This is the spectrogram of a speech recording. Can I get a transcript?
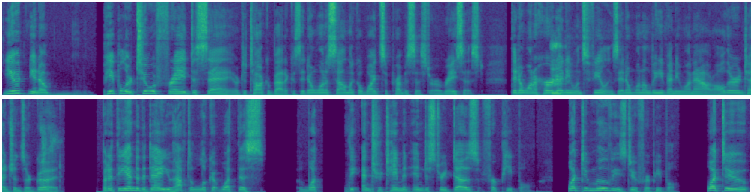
you you know people are too afraid to say or to talk about it because they don't want to sound like a white supremacist or a racist. They don't want to hurt Mm. anyone's feelings. They don't want to leave anyone out. All their intentions are good. But at the end of the day, you have to look at what this what the entertainment industry does for people. What do movies do for people? What do,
